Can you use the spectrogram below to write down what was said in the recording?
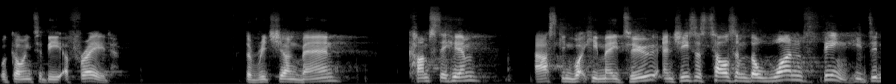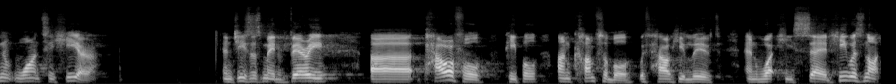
were going to be afraid. The rich young man comes to him asking what he may do, and Jesus tells him the one thing he didn't want to hear. And Jesus made very uh, powerful people uncomfortable with how he lived and what he said. He was not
